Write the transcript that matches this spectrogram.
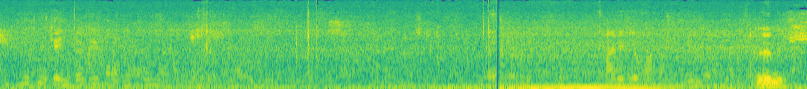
कितने के इंटरव्यू हो रहा है तू मैं आ रही हो माना है नहीं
